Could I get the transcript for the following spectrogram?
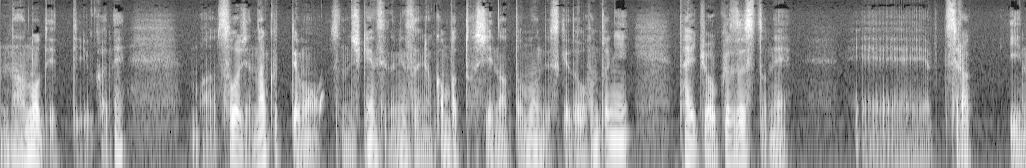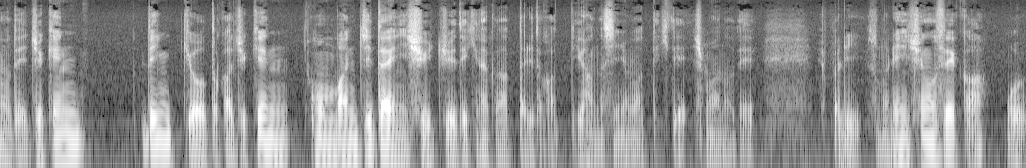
なのでっていうかねまあ、そうじゃなくってもその受験生の皆さんには頑張ってほしいなと思うんですけど本当に体調を崩すとね、えー、辛いので受験勉強とか受験本番自体に集中できなくなったりとかっていう話にもなってきてしまうのでやっぱりその練習の成果を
